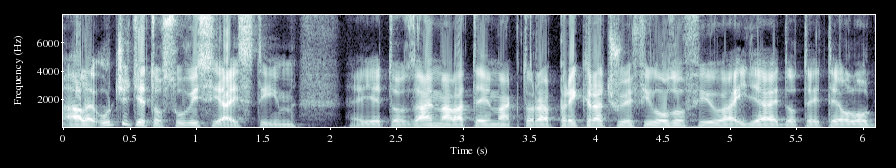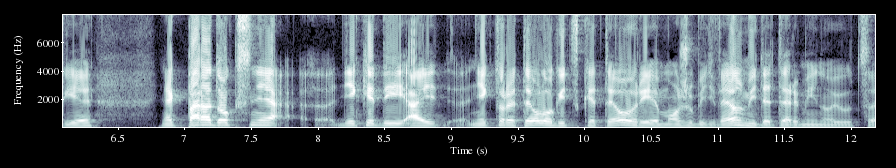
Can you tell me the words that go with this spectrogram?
Ale určite to súvisí aj s tým. Je to zaujímavá téma, ktorá prekračuje filozofiu a ide aj do tej teológie. Inak paradoxne niekedy aj niektoré teologické teórie môžu byť veľmi determinujúce.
